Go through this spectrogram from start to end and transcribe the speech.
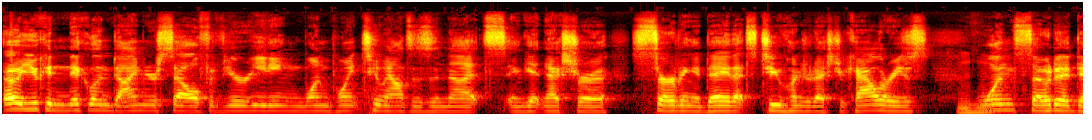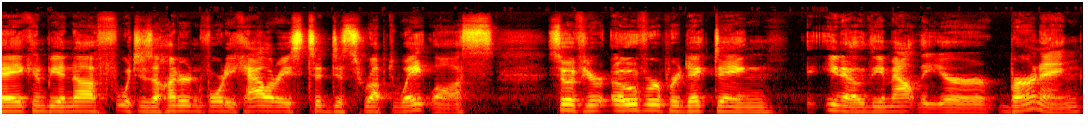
oh you can nickel and dime yourself if you're eating 1.2 ounces of nuts and get an extra serving a day. That's 200 extra calories. Mm-hmm. One soda a day can be enough which is 140 calories to disrupt weight loss. So if you're over predicting you know the amount that you're burning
